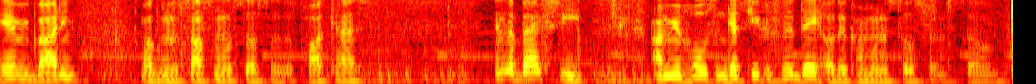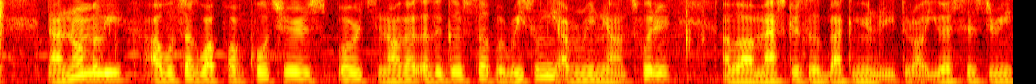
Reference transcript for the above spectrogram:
Hey everybody, welcome to Salsa with Sosa, the podcast. In the back seat, I'm your host and guest speaker for the day, Elder Carmona Sosa. So, now normally I will talk about pop culture, sports, and all that other good stuff, but recently I've been reading on Twitter about massacres of the black community throughout U.S. history,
